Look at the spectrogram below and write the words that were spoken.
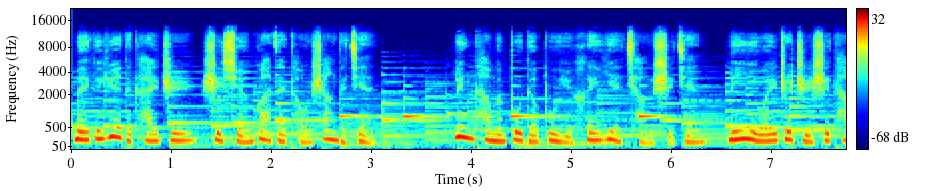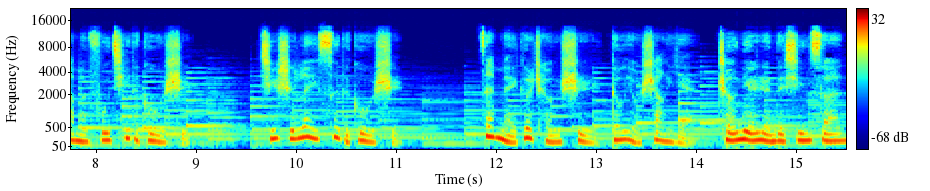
每个月的开支是悬挂在头上的剑，令他们不得不与黑夜抢时间。你以为这只是他们夫妻的故事，其实类似的故事，在每个城市都有上演。成年人的心酸，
